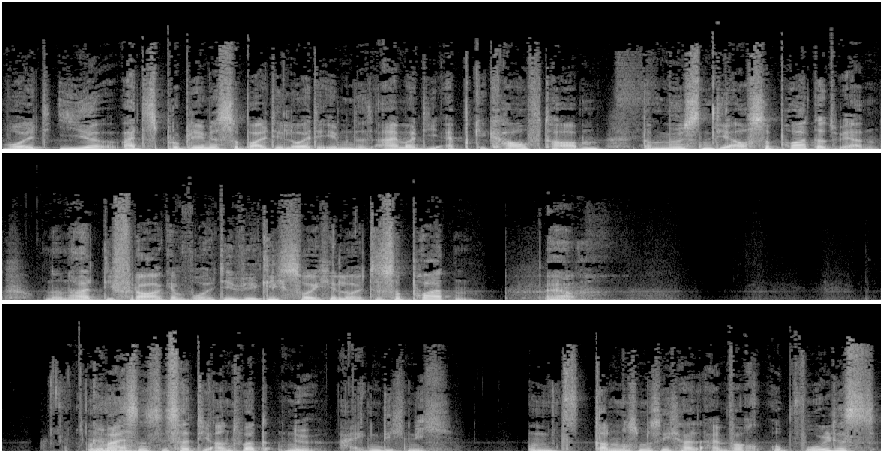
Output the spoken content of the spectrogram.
wollt ihr, weil das Problem ist, sobald die Leute eben das einmal die App gekauft haben, dann müssen die auch supportet werden. Und dann halt die Frage, wollt ihr wirklich solche Leute supporten? Ja. Und genau. meistens ist halt die Antwort, nö, eigentlich nicht. Und dann muss man sich halt einfach, obwohl das,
